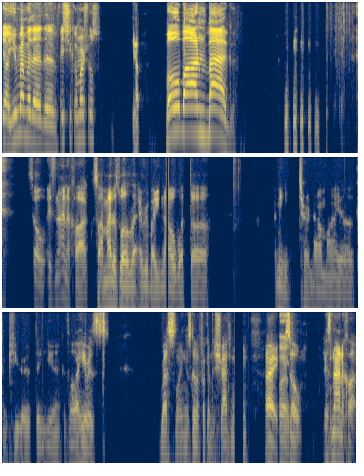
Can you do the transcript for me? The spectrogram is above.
Yo, you remember the the fishy commercials? Yep. Boban bag. So it's nine o'clock. So I might as well let everybody know what the. Let me turn down my uh, computer thing here because all I hear is wrestling. It's gonna fucking distract me. All right, Right. so it's nine o'clock.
